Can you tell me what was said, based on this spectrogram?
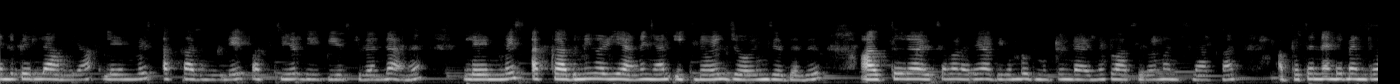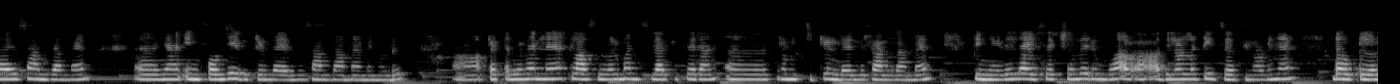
എന്റെ പേര് ലാമിയ. ലേൺവൈസ് അക്കാദമിയിലെ first year B B A student ആണ്. ലേൺവൈസ് അക്കാദമി വഴിയാണ് ഞാൻ ഇഗ്നോയിൽ ജോയിൻ ചെയ്തത്. ആദ്യത്തെ ഒരാഴ്ച വളരെയധികം ബുദ്ധിമുട്ടുണ്ടായിരുന്നു ക്ലാസ്സുകൾ മനസ്സിലാക്കാൻ. അപ്പോൾ തന്നെ എന്റെ മെന്ററായ സാന്ദ്ര മാം ഞാൻ ഇൻഫോം ചെയ്തിട്ടുണ്ടായിരുന്നു സാന്ദ്ര മാമിനോട് പെട്ടെന്ന് തന്നെ ക്ലാസ്സുകൾ മനസ്സിലാക്കി തരാൻ ശ്രമിച്ചിട്ടുണ്ട് സാന്ദ്ര മാം പിന്നീട് ലൈവ് സെക്ഷൻ വരുമ്പോൾ അതിലുള്ള ടീച്ചേഴ്സിനോട് ഞാൻ ഡൗട്ടുകൾ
